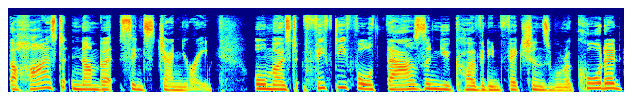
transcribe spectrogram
the highest number since January. Almost 54,000 new COVID infections were recorded,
